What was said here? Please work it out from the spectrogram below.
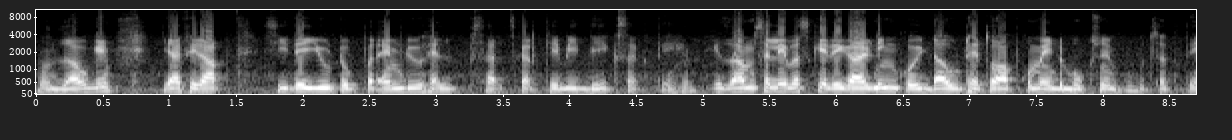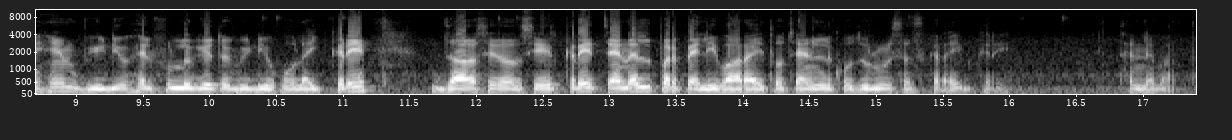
पहुँच जाओगे या फिर आप सीधे यूट्यूब पर एम हेल्प सर्च करके भी देख सकते हैं। एग्ज़ाम सिलेबस के रिगार्डिंग कोई डाउट है तो आप कमेंट बॉक्स में पूछ सकते हैं। वीडियो हेल्पफुल लगी तो वीडियो को लाइक करें, ज़्यादा से ज़्यादा शेयर करें। चैनल पर पहली बार आए तो चैनल को ज़रूर सब्सक्राइब करें। धन्यवाद।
